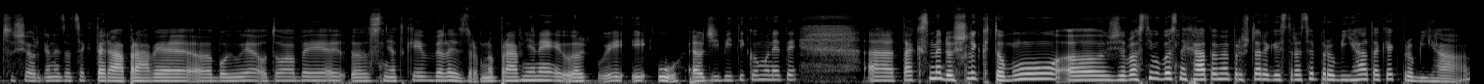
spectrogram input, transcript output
což je organizace, která právě eh, bojuje o to, aby eh, sňatky byly zrovnoprávněny i u, LGBT komunity, eh, tak jsme došli k tomu, že vlastně vůbec nechápeme, proč ta registrace probíhá tak, jak probíhá.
